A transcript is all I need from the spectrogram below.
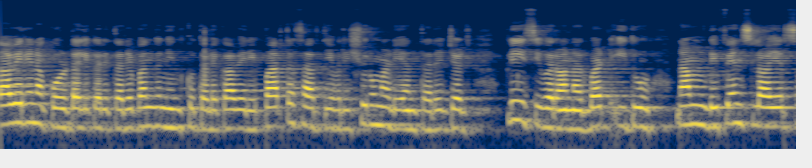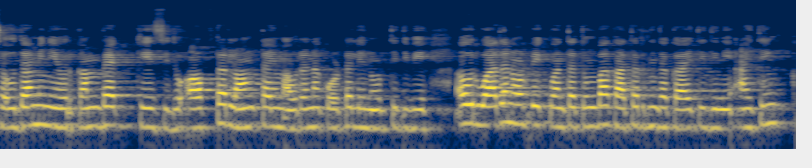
ಕಾವೇರಿನ ಕೋರ್ಟಲ್ಲಿ ಕರೀತಾರೆ. ಬಂದು ನಿಂತ್ಕೋತಾಳೆ ಕಾವೇರಿ. ಪಾರ್ಥ ಪಾರ್ಥಸಾರಥಿಯವರಿಗೆ ಶುರು ಮಾಡಿ ಅಂತಾರೆ judge. Please, your honour, but ಇದು ನಮ್ಮ ಡಿಫೆನ್ಸ್ ಲಾಯರ್ ಸೌದಾಮಿನಿಯವ್ರ ಕಮ್ ಬ್ಯಾಕ್ ಕೇಸ್ ಇದು. ಆಫ್ಟರ್ ಲಾಂಗ್ ಟೈಮ್ ಅವರನ್ನು ಕೋರ್ಟಲ್ಲಿ ನೋಡ್ತಿದ್ದೀವಿ. ಅವ್ರ ವಾದ ನೋಡಬೇಕು ಅಂತ ತುಂಬ ಕಾತರದಿಂದ ಕಾಯ್ತಿದ್ದೀನಿ. ಐ ಥಿಂಕ್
